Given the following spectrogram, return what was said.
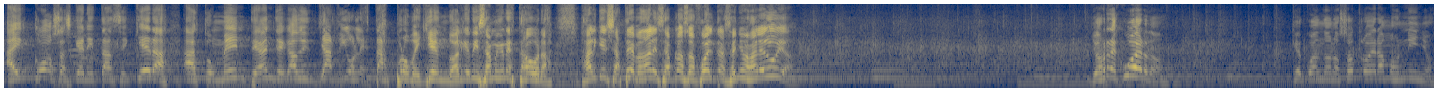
Hay cosas que ni tan siquiera a tu mente han llegado y ya Dios le está proveyendo. Alguien dice amén en esta hora. Alguien se atreve a darle ese aplauso fuerte al Señor. Aleluya. Yo recuerdo que cuando nosotros éramos niños,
